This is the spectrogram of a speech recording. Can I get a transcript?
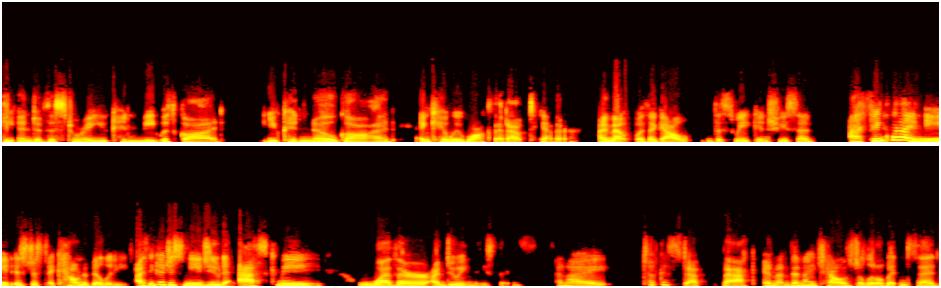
the end of the story. You can meet with God, you can know God, and can we walk that out together? I met with a gal this week and she said, I think what I need is just accountability. I think I just need you to ask me whether I'm doing these things. And I took a step back and then I challenged a little bit and said,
